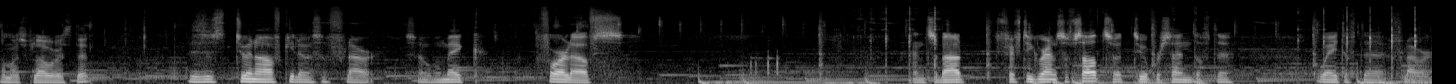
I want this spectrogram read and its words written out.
How much flour is that? This is two and a half kilos of flour. So we'll make four loaves. And it's about 50 grams of salt, so 2% of the weight of the flour.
